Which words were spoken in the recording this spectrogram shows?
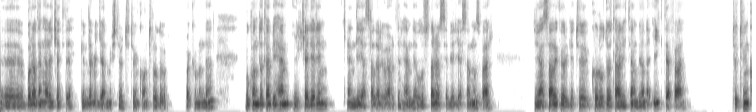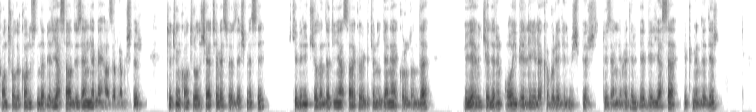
Ee, buradan hareketle gündeme gelmiştir tütün kontrolü bakımından. Bu konuda tabii hem ülkelerin kendi yasaları vardır hem de uluslararası bir yasamız var. Dünya Sağlık Örgütü kurulduğu tarihten bu yana ilk defa tütün kontrolü konusunda bir yasal düzenleme hazırlamıştır. Tütün Kontrolü Çerçeve Sözleşmesi 2003 yılında Dünya Sağlık Örgütü'nün genel kurulunda üye ülkelerin oy birliğiyle kabul edilmiş bir düzenlemedir ve bir yasa hükmündedir.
